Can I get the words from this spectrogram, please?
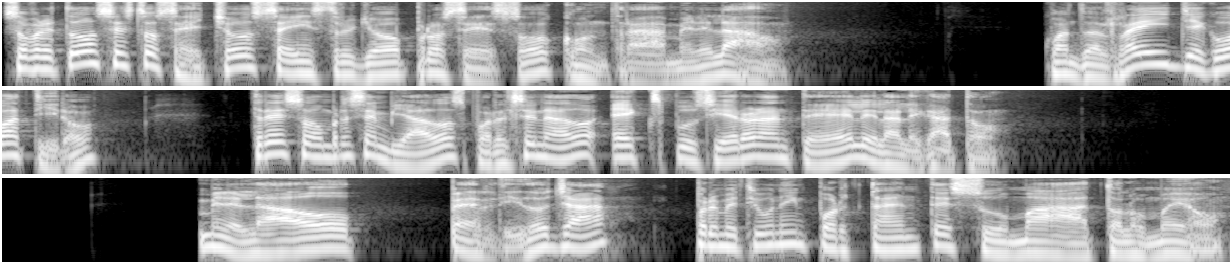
Sobre todos estos hechos se instruyó proceso contra Menelao. Cuando el rey llegó a Tiro, tres hombres enviados por el Senado expusieron ante él el alegato. Menelao, perdido ya, prometió una importante suma a Ptolomeo,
